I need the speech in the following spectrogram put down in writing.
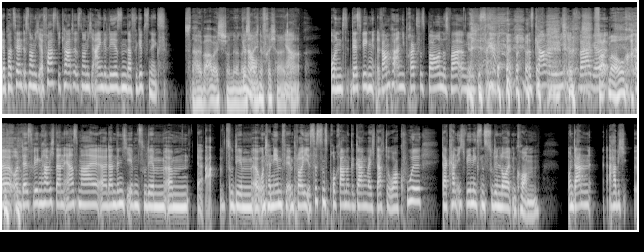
Der Patient ist noch nicht erfasst, die Karte ist noch nicht eingelesen, dafür gibt es nichts. Das ist eine halbe Arbeitsstunde, ne? das genau. ist eigentlich eine Frechheit. Ja. ja. Und deswegen Rampe an die Praxis bauen, das war irgendwie, das, das kam irgendwie nicht in Frage. Fahrt mal hoch. Äh, und deswegen habe ich dann erstmal, äh, dann bin ich eben zu dem, ähm, äh, zu dem Unternehmen für Employee Assistance Programme gegangen, weil ich dachte, oh cool, da kann ich wenigstens zu den Leuten kommen. Und dann habe ich äh,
